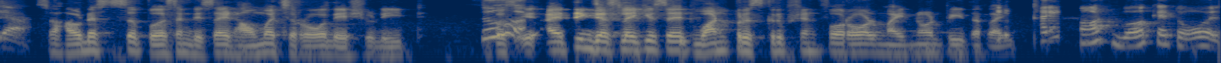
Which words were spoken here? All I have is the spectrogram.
Yeah. So how does a person decide how much raw they should eat? So Because I think just like you said, one prescription for all might not be the right. it might not work at all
